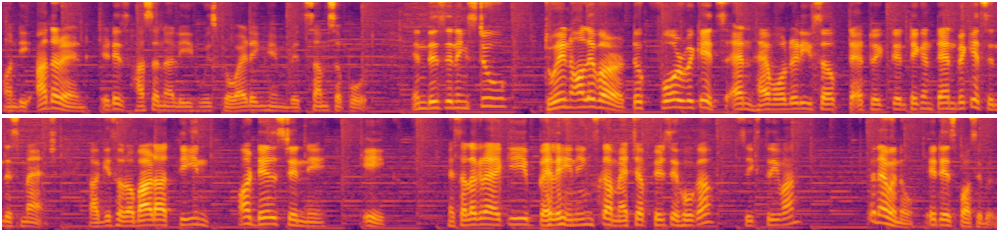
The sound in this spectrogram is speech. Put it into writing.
On the other end, it is Hassan Ali who is providing him with some support. In this innings too, Duanne Olivier took 4 wickets and have already served, taken 10 wickets in this match. Kagiso Rabada 3 और डेल स्टेन ने एक। ऐसा लग रहा है कि पहले इनिंग्स का मैचअप फिर से होगा। Six three one. You never know, it is possible.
